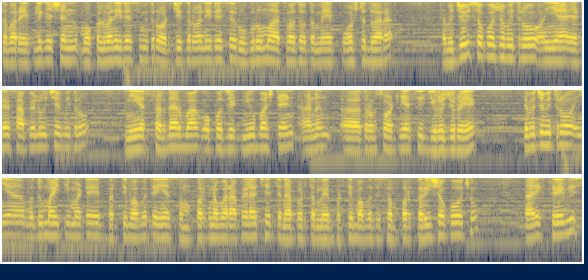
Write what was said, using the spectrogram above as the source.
તમારે એપ્લિકેશન મોકલવાની રહેશે મિત્રો, અરજી કરવાની રહેશે રૂબરૂમાં અથવા તો તમે પોસ્ટ દ્વારા. તમે જોઈ શકો છો મિત્રો, અહીંયા એડ્રેસ આપેલું છે મિત્રો near Sardar Bagh opposite new bus stand Anand ત્રણસો અઠ્યાસી, જીરો જીરો એક. તેમજ મિત્રો, અહીંયા વધુ માહિતી માટે ભરતી બાબતે અહીંયા સંપર્ક નંબર આપેલા છે. તેના પર તમે ભરતી બાબતે સંપર્ક કરી શકો છો. તારીખ ત્રેવીસ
